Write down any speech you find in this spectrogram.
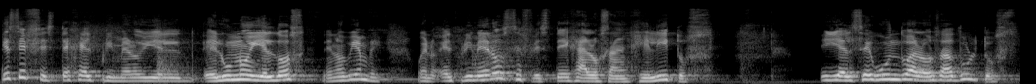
¿Qué se festeja el primero y el, el 1 y el 2 de noviembre? Bueno, el primero se festeja a los angelitos y el segundo a los adultos.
